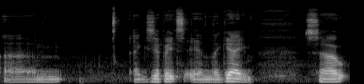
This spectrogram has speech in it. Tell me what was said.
um, exhibit in the game. So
